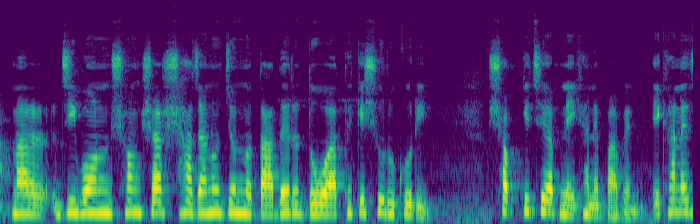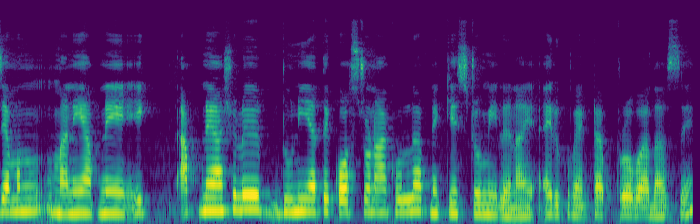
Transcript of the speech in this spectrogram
আপনার জীবন সংসার সাজানোর জন্য তাদের দোয়া থেকে শুরু করি সব কিছুই আপনি এখানে পাবেন। এখানে যেমন মানে আপনি আপনি আসলে দুনিয়াতে কষ্ট না করলে আপনি কেষ্ট মিলে না, এরকম একটা প্রবাদ আছে।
